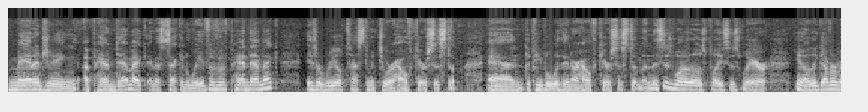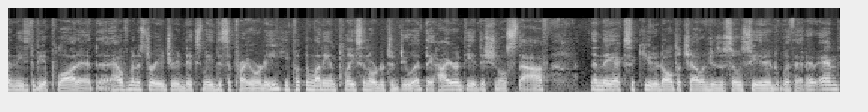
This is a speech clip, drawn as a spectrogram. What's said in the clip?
managing a pandemic and a second wave of a pandemic is a real testament to our healthcare system and the people within our healthcare system. And this is one of those places where, you know, the government needs to be applauded. Uh, Health Minister Adrian Dix made this a priority. He put the money in place in order to do it. They hired the additional staff and they executed all the challenges associated with it. And, and,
